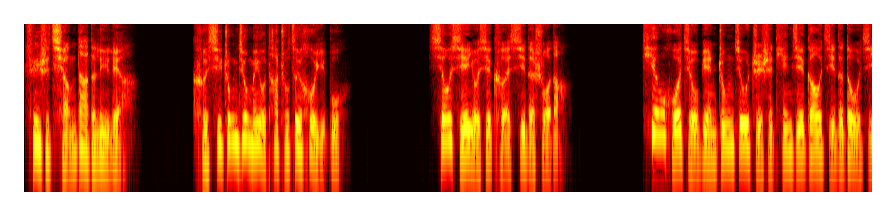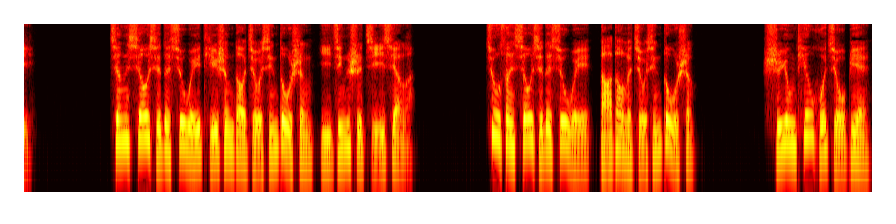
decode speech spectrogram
真是强大的力量。可惜终究没有踏出最后一步。萧邪有些可惜的说道：“天火九变终究只是天阶高级的斗技，将萧邪的修为提升到九星斗圣已经是极限了。就算萧邪的修为达到了九星斗圣。”使用天火九变，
